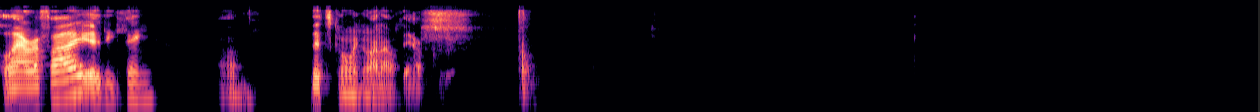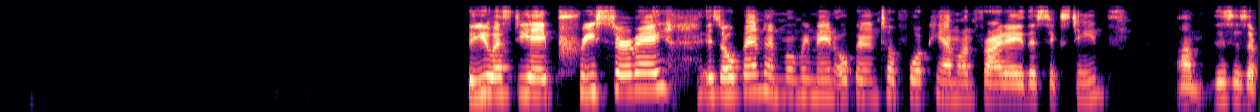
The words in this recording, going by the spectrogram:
clarify anything um, that's going on out there. The USDA pre-survey is open and will remain open until 4 p.m. on Friday, the 16th. Um, this is a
